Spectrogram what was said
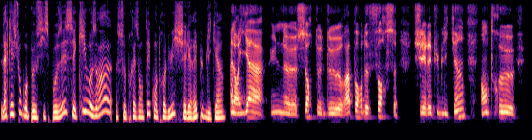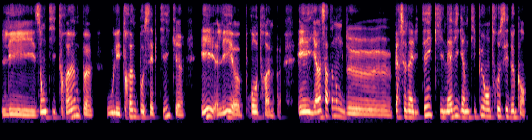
La question qu'on peut aussi se poser, c'est qui osera se présenter contre lui chez les Alors il y a une sorte de rapport de force chez les républicains entre les anti-Trump ou les Trumposceptiques et les euh, pro-Trump. Et il y a un certain nombre de personnalités qui naviguent un petit peu entre ces deux camps.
